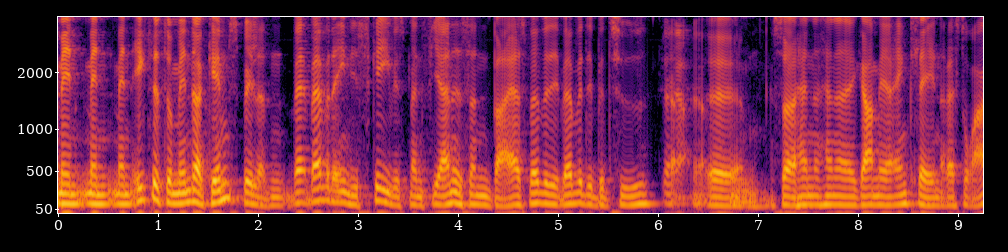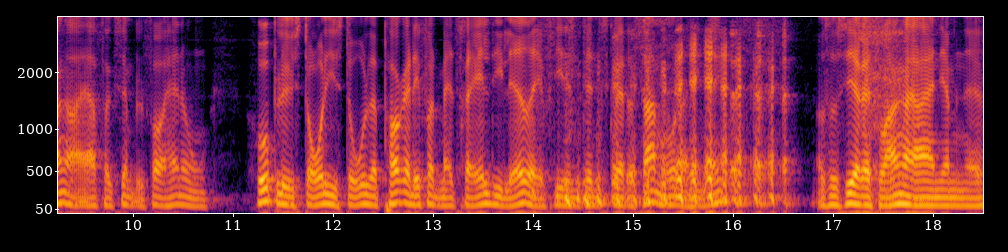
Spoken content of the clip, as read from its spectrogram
men, men, men ikke desto mindre gennemspiller den. Hvad, hvad vil der egentlig ske, hvis man fjernede sådan en bias? Hvad vil det, hvad vil det betyde? Ja, ja. Øhm, så han, han er i gang med at anklage en restaurantejer for eksempel for at have nogle håbløst dårlige stole. Hvad pokker er det for et materiale, de er lavet af, fordi den, den skvatter sammen under hende, ikke? Og så siger restaurantejeren, jamen, øh,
